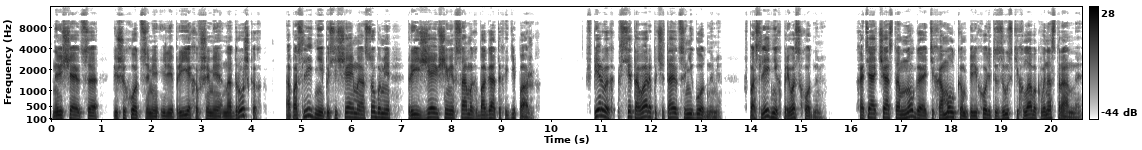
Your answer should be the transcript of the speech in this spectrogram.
навещаются пешеходцами или приехавшими на дрожках, а последние посещаемы особыми, приезжающими в самых богатых экипажах. В первых все товары почитаются негодными, в последних – превосходными. Хотя часто многое тихомолком переходит из русских лавок в иностранные.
